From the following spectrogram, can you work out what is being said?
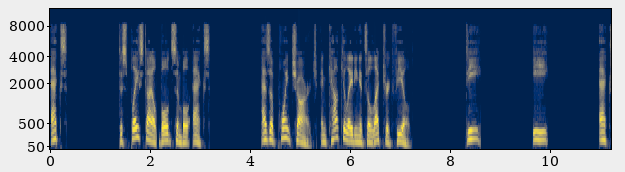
x display style bold symbol x as a point charge and calculating its electric field. D e x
